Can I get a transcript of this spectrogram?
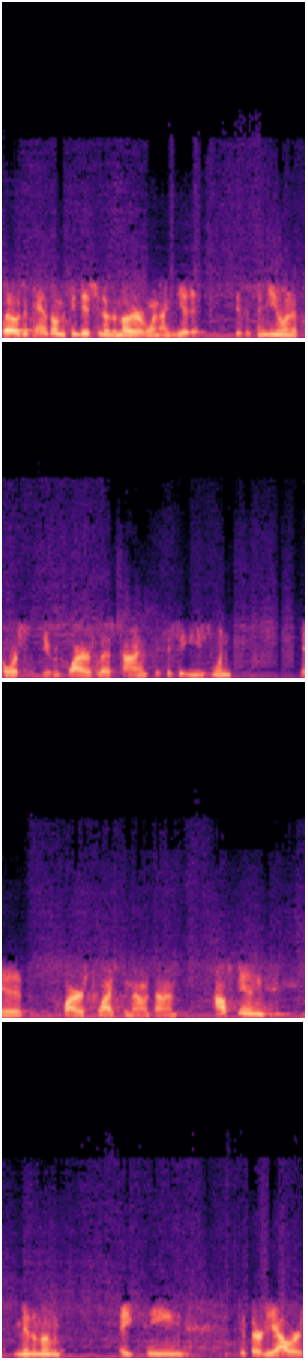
Well, it depends on the condition of the motor when I get it. If it's a new one, of course, it requires less time. If it's a used one, it requires twice the amount of time. I'll spend minimum 18 to 30 hours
